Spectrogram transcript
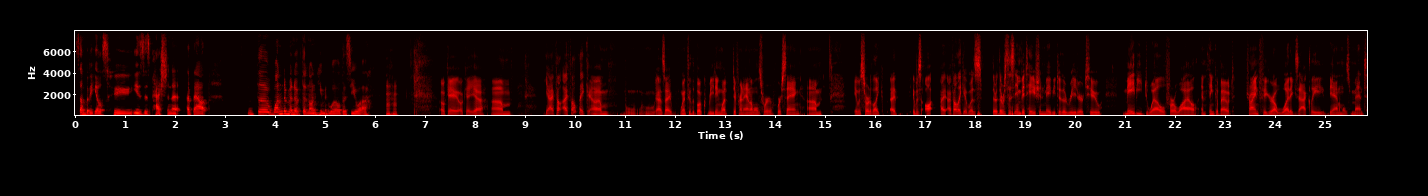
somebody else who is as passionate about the wonderment of the non-human world as you are mm-hmm. okay okay yeah um yeah, I felt I felt like um, as I went through the book, reading what different animals were were saying, um, it was sort of like I, it was I, I felt like it was there there was this invitation maybe to the reader to maybe dwell for a while and think about try and figure out what exactly the animals meant.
